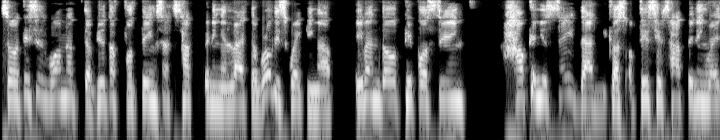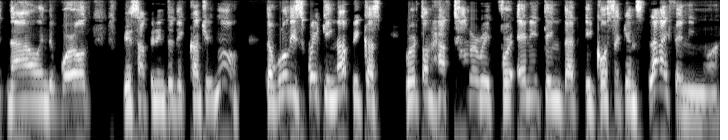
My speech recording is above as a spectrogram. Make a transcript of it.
So this is one of the beautiful things that's happening in life. The world is waking up, even though people saying, how can you say that because of this is happening right now in the world, this happening to the country? No, the world is waking up because we don't have tolerate for anything that it goes against life anymore.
